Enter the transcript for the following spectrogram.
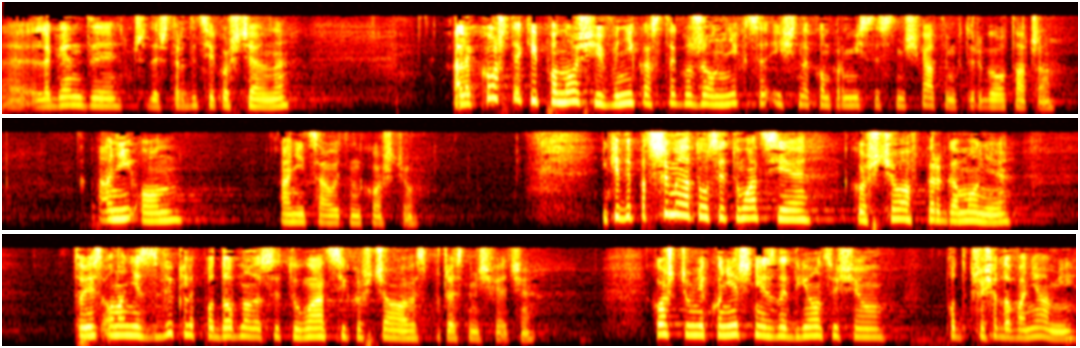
e, legendy, czy też tradycje kościelne. Ale koszt, jaki ponosi, wynika z tego, że on nie chce iść na kompromisy z tym światem, który go otacza. Ani on, ani cały ten kościół. I kiedy patrzymy na tą sytuację kościoła w Pergamonie, to jest ona niezwykle podobna do sytuacji Kościoła we współczesnym świecie. Kościół niekoniecznie znajdujący się pod prześladowaniami,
